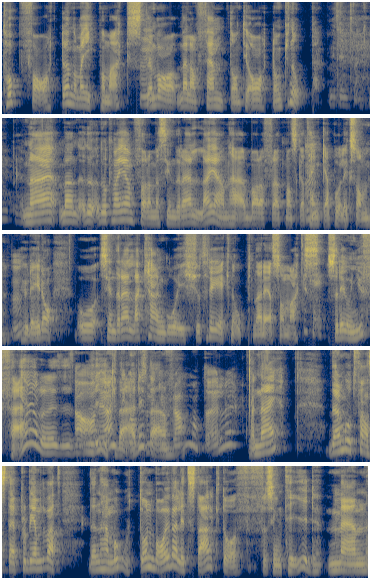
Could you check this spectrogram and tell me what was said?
toppfarten när man gick på max, den var mellan 15 till 18 knop. Nej, men då, då kan man jämföra med Cinderella igen här bara för att man ska tänka på liksom hur det är idag. Och Cinderella kan gå i 23 knop när det är som max. Okej. Så det är ungefär eh, Ja, det har inte gått likvärdigt så där. mycket framåt då, eller? Nej. Däremot fanns det ett problem, det var att den här motorn var ju väldigt stark då för sin tid, men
